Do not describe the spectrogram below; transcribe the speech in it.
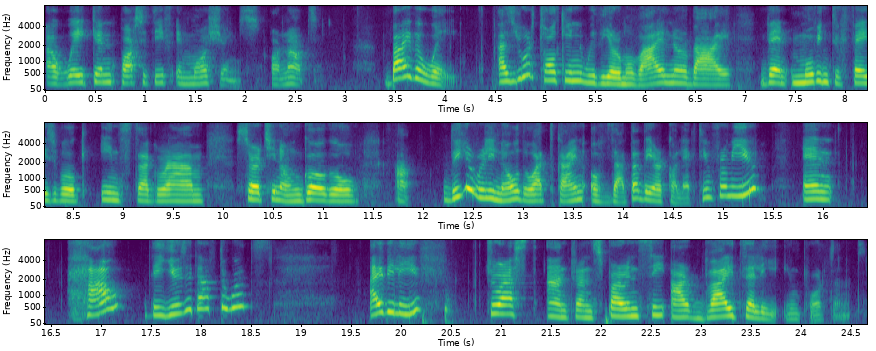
awaken positive emotions or not. By the way, as you are talking with your mobile nearby, then moving to Facebook, Instagram, searching on Google, do you really know what kind of data they are collecting from you and how they use it afterwards? I believe trust and transparency are vitally important.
